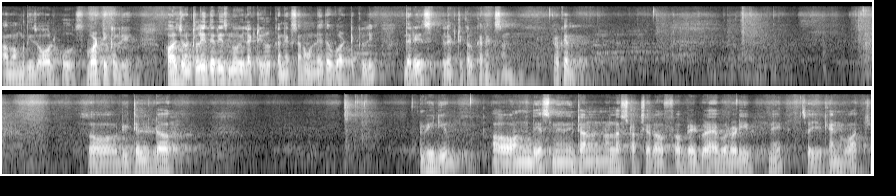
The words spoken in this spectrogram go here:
among these all holes vertically. Horizontally there is no electrical connection only the vertically there is electrical connection. Okay so detailed uh, video on this internal structure of uh, breadboard I have already made. So you can watch.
